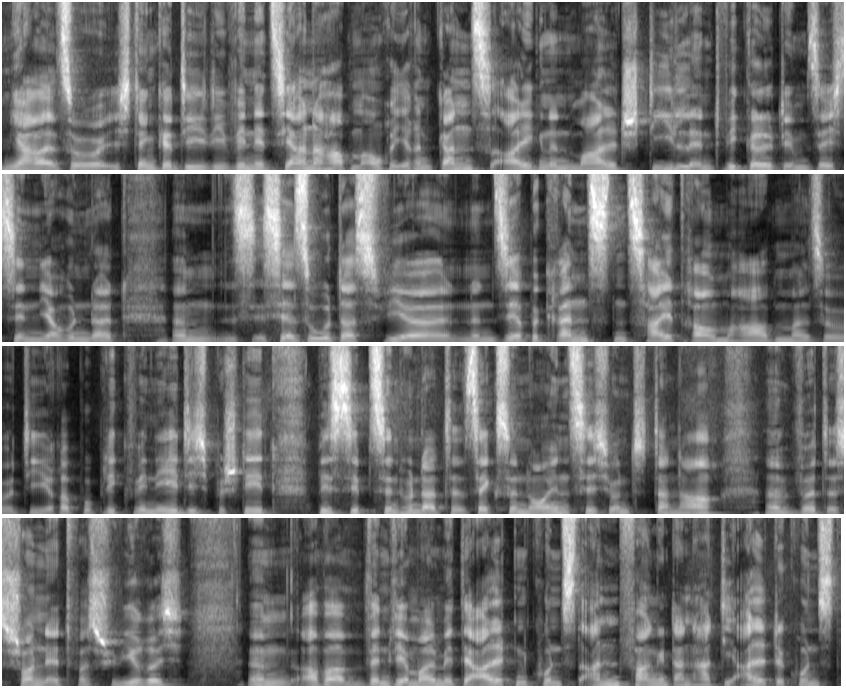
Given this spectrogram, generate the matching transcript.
Ja, also ich denke, die, die Venezianer haben auch ihren ganz eigenen Malstil entwickelt im 16. Jahrhundert. Ähm, es ist ja so, dass wir einen sehr begrenzten Zeitraum haben. Also die Republik Venedig besteht bis 1796 und danach äh, wird es schon etwas schwierig. Ähm, aber wenn wir mal mit der alten Kunst anfangen, dann hat die alte Kunst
